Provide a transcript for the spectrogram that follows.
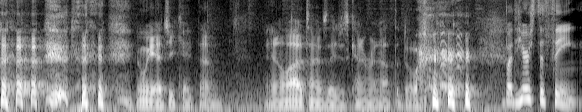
and we educate them. And a lot of times they just kind of run out the door. but here's the thing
